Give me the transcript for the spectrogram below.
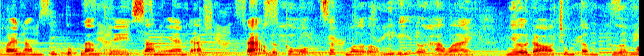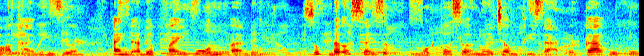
vài năm tiếp tục làm thuê, Samian đã tạo được cơ hội giấc mơ ở Mỹ, ở Hawaii. Nhờ đó, trung tâm cửa ngõ Thái Bình Dương, anh đã được vay vốn và được giúp đỡ xây dựng một cơ sở nuôi trồng thủy sản ở Kahuku.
